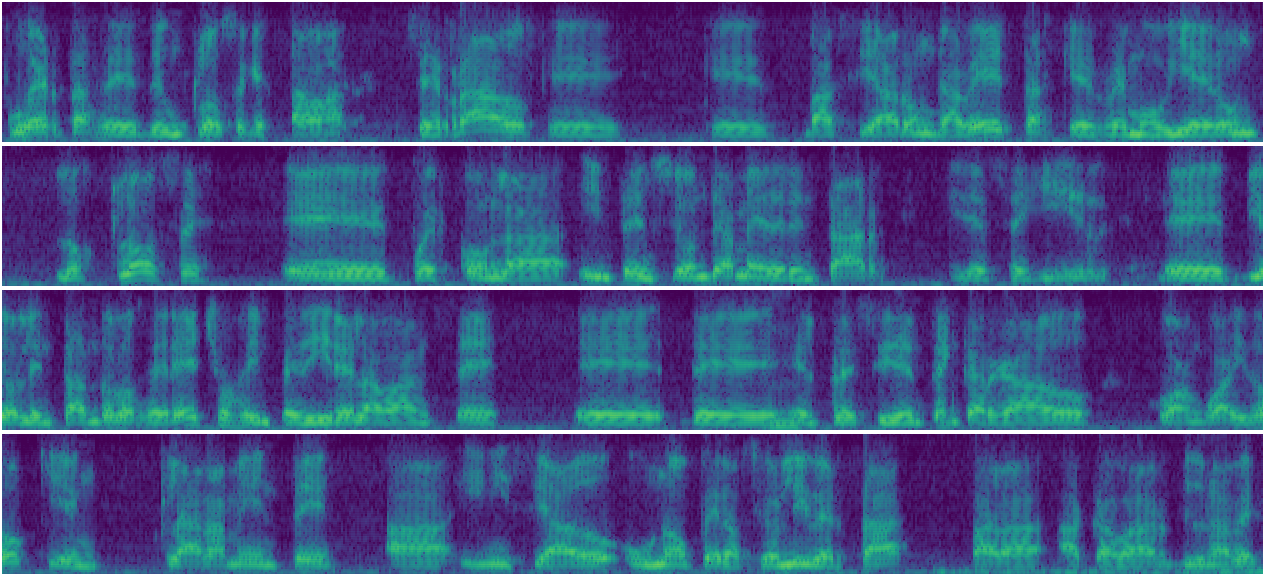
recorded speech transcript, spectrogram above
puertas de, de un closet que estaba cerrado, que, que vaciaron gavetas, que removieron los closets, eh, pues con la intención de amedrentar y de seguir eh, violentando los derechos e impedir el avance eh, del presidente encargado Juan Guaidó, quien claramente ha iniciado una operación libertad para acabar de una vez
